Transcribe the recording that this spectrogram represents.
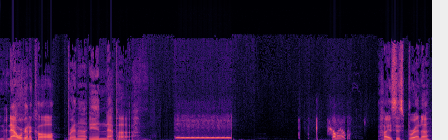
now we're going to call Brenna in Napa. Hello. Hi, is this Brenna?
